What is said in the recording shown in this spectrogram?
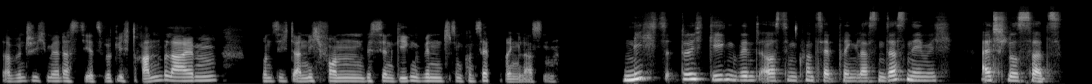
da wünsche ich mir, dass die jetzt wirklich dranbleiben und sich dann nicht von ein bisschen Gegenwind zum Konzept bringen lassen. Nicht durch Gegenwind aus dem Konzept bringen lassen. Das nehme ich als Schlusssatz.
